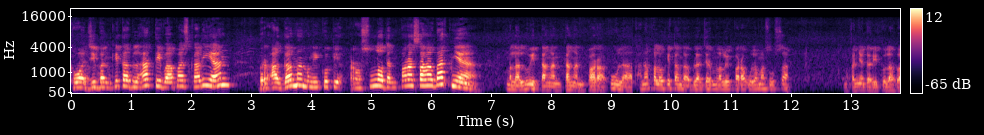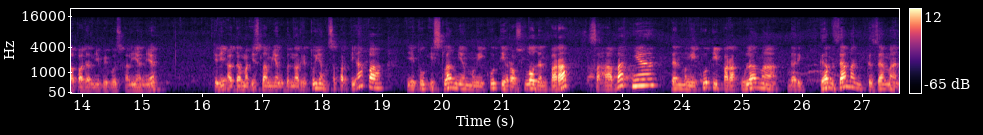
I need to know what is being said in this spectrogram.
Kewajiban kita berarti Bapak sekalian beragama mengikuti Rasulullah dan para sahabatnya melalui tangan-tangan para ulama. Karena kalau kita nggak belajar melalui para ulama susah. Makanya dari itulah Bapak dan Ibu-ibu sekalian ya. Jadi agama Islam yang benar itu yang seperti apa? Yaitu Islam yang mengikuti Rasulullah dan para sahabatnya dan mengikuti para ulama dari zaman ke zaman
